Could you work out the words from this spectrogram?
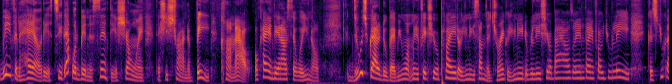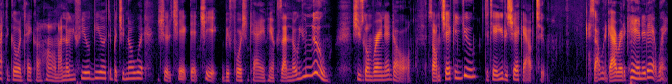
we ain't finna have this. See, that would have been the Cynthia showing that she's trying to be come out. Okay. And then I said, well, you know, do what you got to do, baby. You want me to fix you a plate or you need something to drink or you need to release your bowels or anything before you leave? Because you got to go and take her home. I know you feel guilty, but you know what? You should have checked that chick before she came here because I know you knew she was to bring that dog. So I'm checking you to tell you to check out too. So I would have got rid of Kandi that way.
